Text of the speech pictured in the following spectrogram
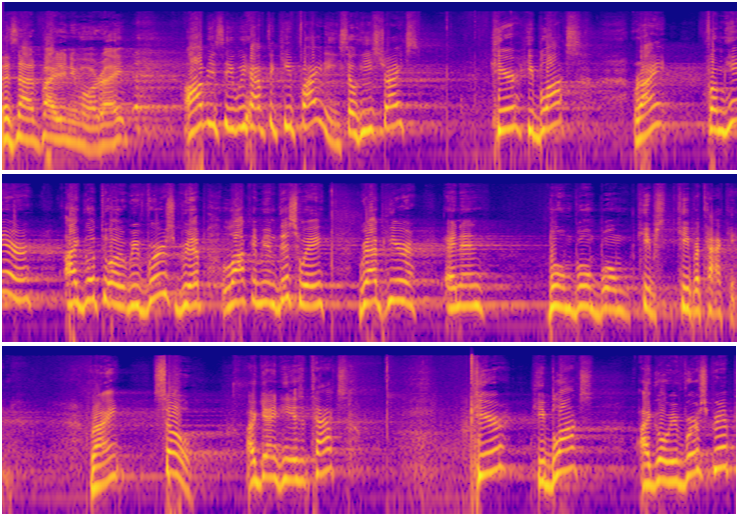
Let's not fight anymore, right? Obviously, we have to keep fighting. So he strikes, here, he blocks, right? From here, I go to a reverse grip, lock him in this way, grab here, and then boom, boom, boom, keeps, keep attacking, right? So, again, he is attacks. Here, he blocks. I go reverse grip,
